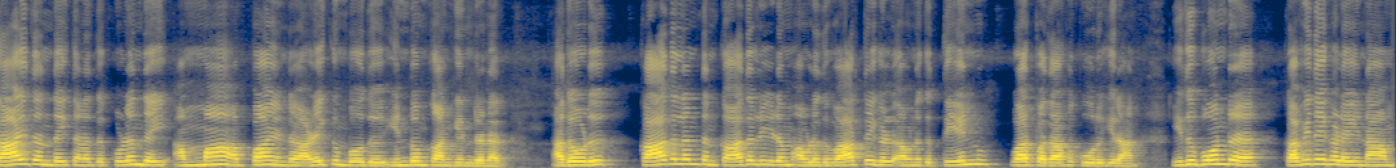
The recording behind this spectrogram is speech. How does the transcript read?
தாய் தந்தை தனது குழந்தை அம்மா அப்பா என்று அழைக்கும்போது இன்பம் காண்கின்றனர். அதோடு காதலன் தன் காதலியிடம் அவளது வார்த்தைகள் அவனுக்கு தேன் வார்ப்பதாக கூறுகிறான். இது போன்ற கவிதைகளை நாம்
